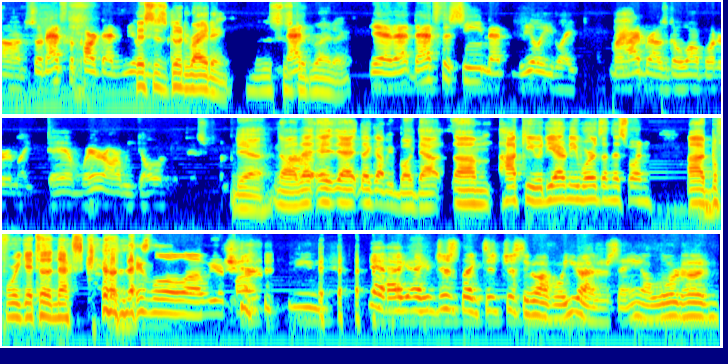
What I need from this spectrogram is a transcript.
Um, so that's the part that really This is good writing. This is That- good writing. yeah, that that's the scene that really like my eyebrows go up wondering like, damn, where are we going with this one? Yeah, no, that that that got me bugged out. Um, Haki, do you have any words on this one? Uh, before we get to the next next little uh, weird part. I mean, yeah, I, I just like just, just to go off what you guys are saying. You know, Lord Hood,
